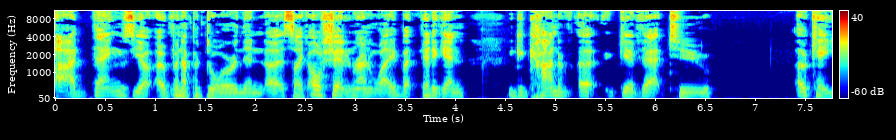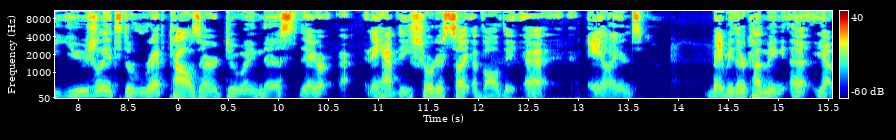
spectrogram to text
odd things, you know, open up a door and then uh, it's like, oh shit, and run away. But then again, you could kind of uh, give that to, okay, usually it's the reptiles that are doing this. They're they have the shortest sight of all the uh, aliens. Maybe they're coming, uh, you know,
